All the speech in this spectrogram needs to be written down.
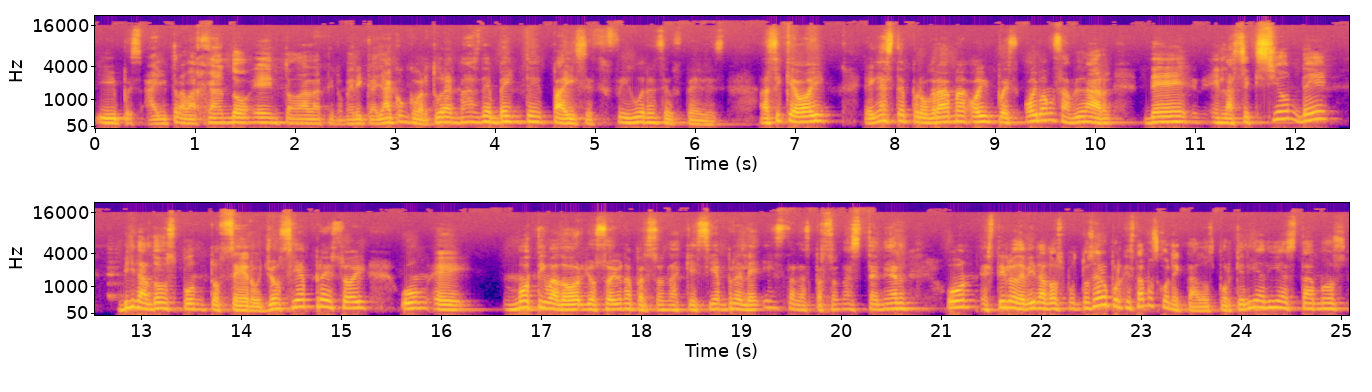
y pues ahí trabajando en toda Latinoamérica, ya con cobertura en más de 20 países, figúrense ustedes. Así que hoy, en este programa, hoy pues hoy vamos a hablar de, en la sección de Vida 2.0. Yo siempre soy un... Eh, motivador, yo soy una persona que siempre le insta a las personas tener un estilo de vida 2.0 porque estamos conectados, porque día a día estamos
